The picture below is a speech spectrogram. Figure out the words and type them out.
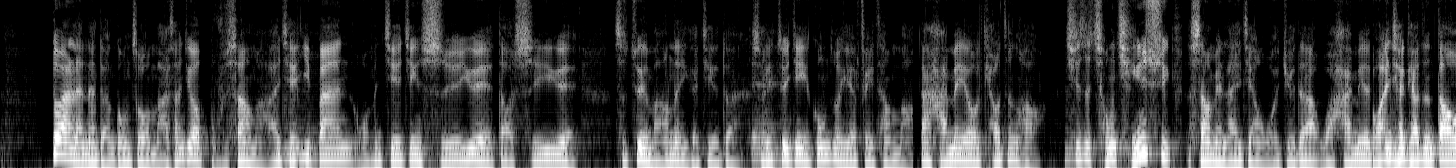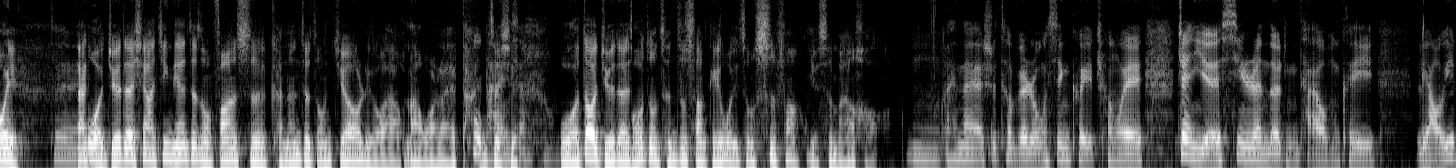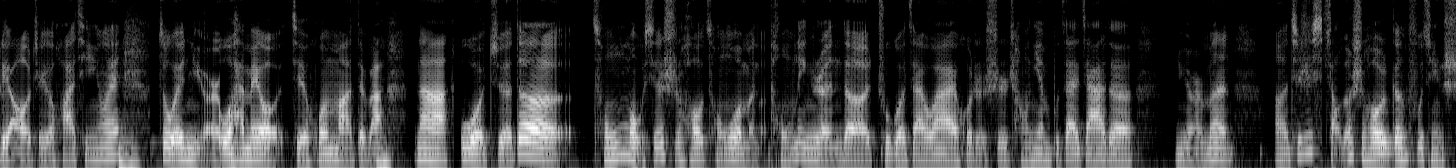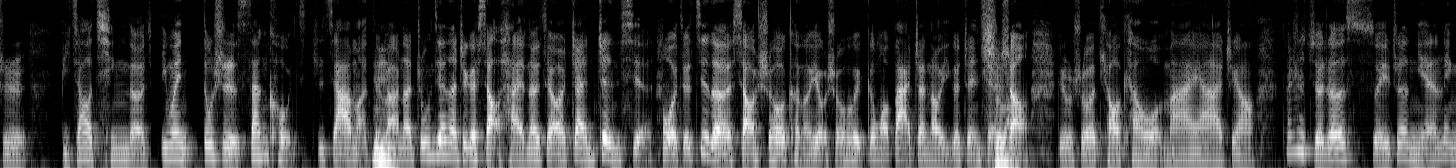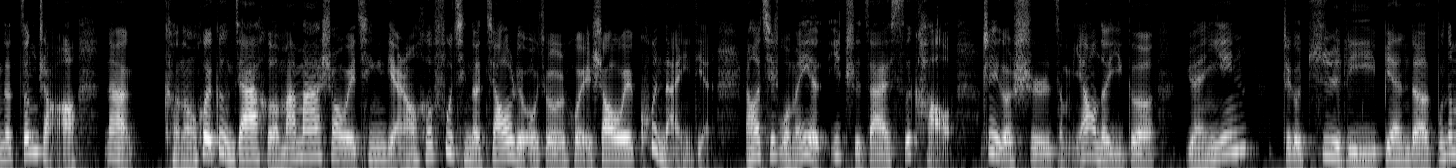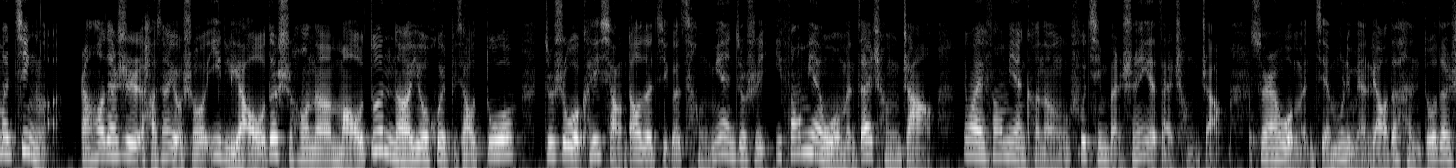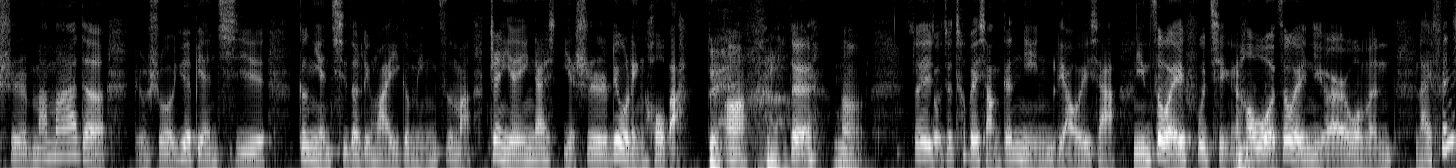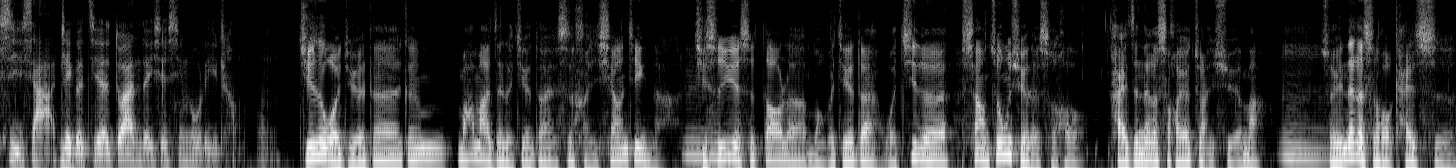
断了那段工作，马上就要补上嘛。而且一般我们接近十月到十一月是最忙的一个阶段，所以最近工作也非常忙，但还没有调整好。其实从情绪上面来讲，我觉得我还没有完全调整到位。对，但我觉得像今天这种方式，可能这种交流啊，让我来谈这些，我倒觉得某种程度上给我一种释放，也是蛮好。嗯，哎，那也是特别荣幸可以成为郑爷信任的平台，我们可以聊一聊这个话题。因为作为女儿，我还没有结婚嘛，对吧？那我觉得从某些时候，从我们同龄人的出国在外，或者是常年不在家的女儿们，呃，其实小的时候跟父亲是。比较亲的，因为都是三口之家嘛，对吧？那中间的这个小孩呢，就要站阵线。我就记得小时候，可能有时候会跟我爸站到一个阵线上，比如说调侃我妈呀这样。但是觉着随着年龄的增长，那可能会更加和妈妈稍微亲一点，然后和父亲的交流就会稍微困难一点。然后其实我们也一直在思考，这个是怎么样的一个原因，这个距离变得不那么近了。然后，但是好像有时候一聊的时候呢，矛盾呢又会比较多。就是我可以想到的几个层面，就是一方面我们在成长，另外一方面可能父亲本身也在成长。虽然我们节目里面聊的很多的是妈妈的，比如说月变期、更年期的另外一个名字嘛，郑爷应该也是六零后吧？对，啊，对，嗯。所以我就特别想跟您聊一下，您作为父亲，然后我作为女儿，我们来分析一下这个阶段的一些心路历程。嗯，其实我觉得跟妈妈这个阶段是很相近的。其实越是到了某个阶段，我记得上中学的时候，孩子那个时候要转学嘛，嗯，所以那个时候开始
